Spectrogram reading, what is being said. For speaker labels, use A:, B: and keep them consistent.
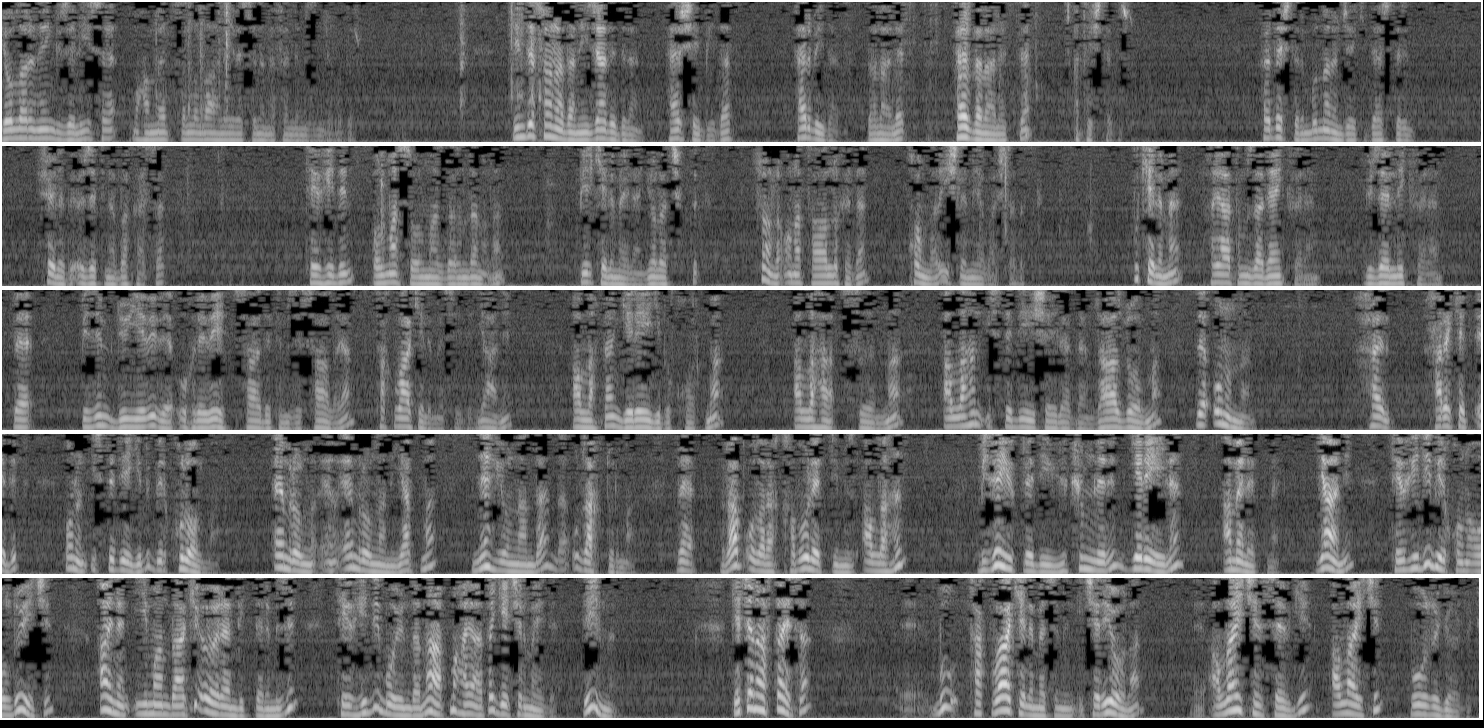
A: yolların en güzeli ise Muhammed sallallahu aleyhi ve sellem Efendimizin yoludur. Dinde sonradan icat edilen her şey bidat, her bidat dalalet, her dalalette ateştedir. Kardeşlerim bundan önceki derslerin şöyle bir özetine bakarsak tevhidin olmazsa olmazlarından olan bir kelimeyle yola çıktık. Sonra ona taalluk eden konuları işlemeye başladık. Bu kelime hayatımıza renk veren, güzellik veren ve bizim dünyevi ve uhrevi saadetimizi sağlayan takva kelimesiydi. Yani Allah'tan gereği gibi korkma, Allah'a sığınma, Allah'ın istediği şeylerden razı olma ve onunla hal hareket edip onun istediği gibi bir kul olma. Emrolunanı yapma, nehyolunandan da uzak durma. Ve Rab olarak kabul ettiğimiz Allah'ın bize yüklediği yükümlerin gereğiyle amel etme. Yani tevhidi bir konu olduğu için aynen imandaki öğrendiklerimizin tevhidi boyunda ne yapma hayata geçirmeydi. Değil mi? Geçen hafta ise e, bu takva kelimesinin içeriği olan Allah için sevgi, Allah için buğzu gördük.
